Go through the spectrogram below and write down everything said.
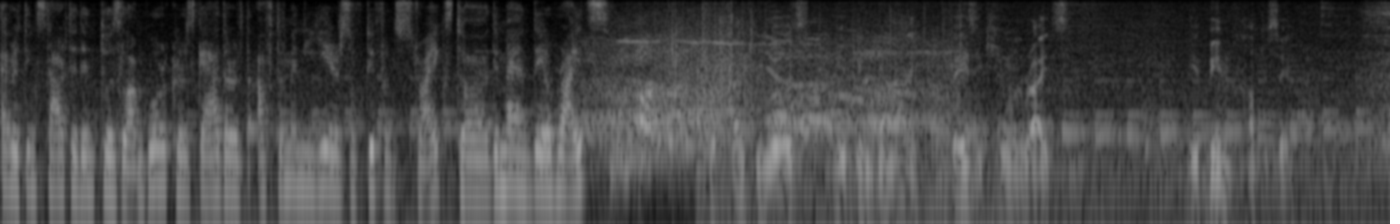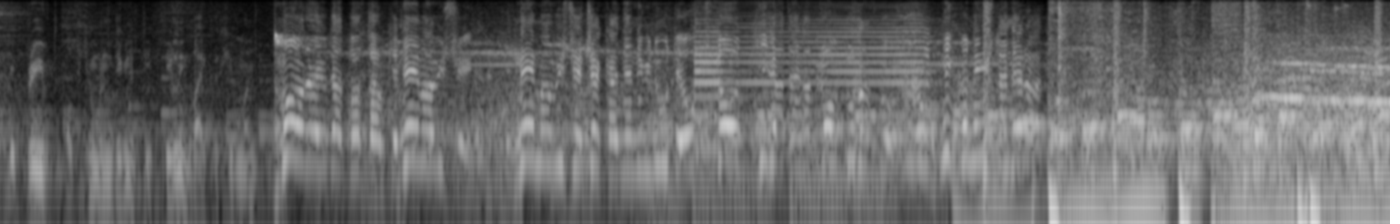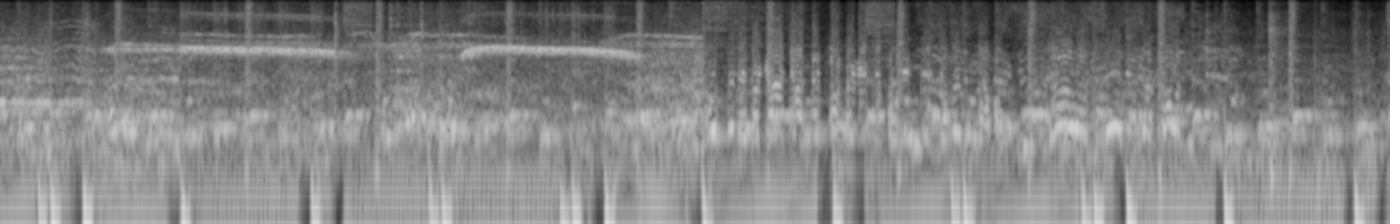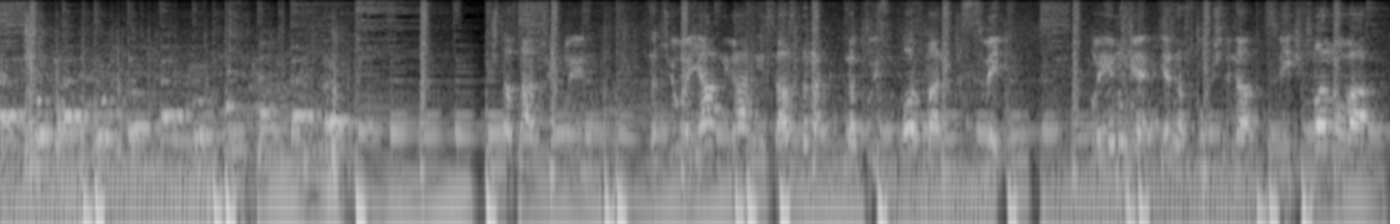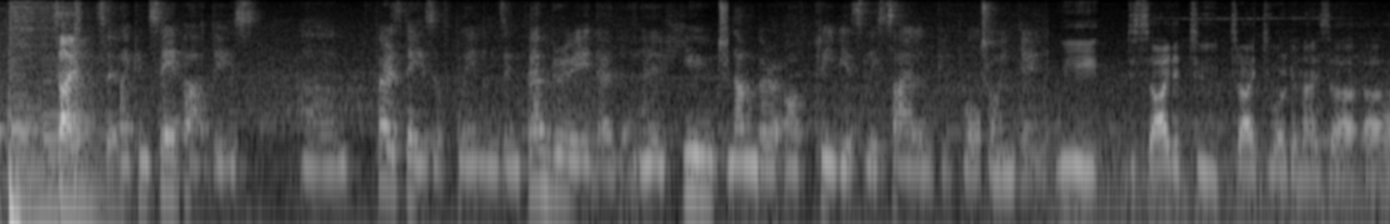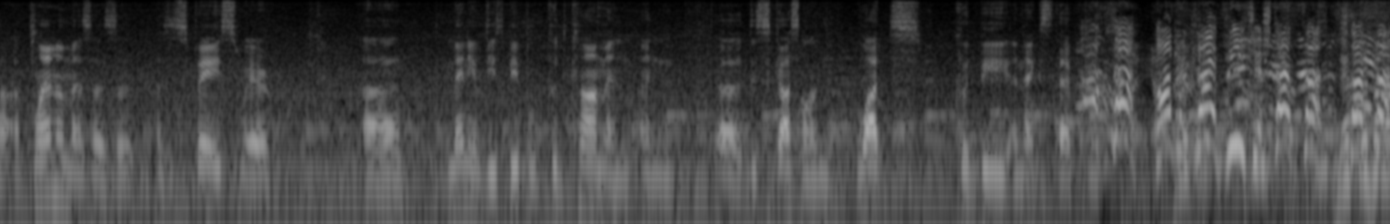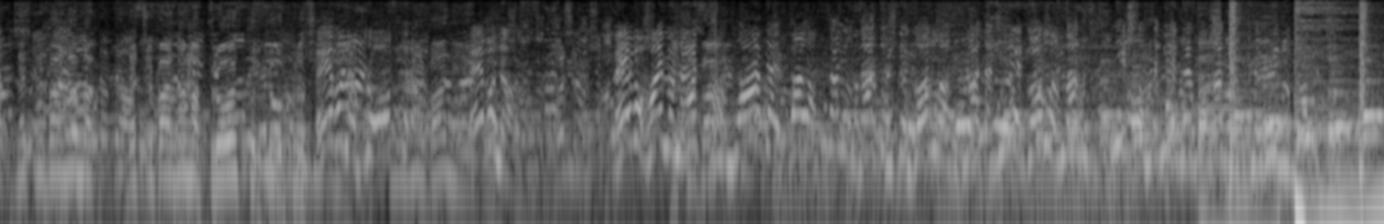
Everything started in Tuzla. Workers gathered after many years of different strikes to uh, demand their rights. For 20 years, we've been denied basic human rights. We've been, how to say, deprived of human dignity, feeling like a human. Moraju dati ostavke, nema više, nema više čekanja ni minute, 100.000 je na birovu tužansku, niko ništa ne radi. Javni radni sastanak na koji su pozvani svi. Plenum je jedna skupština svih članova zajednice. I can say about these um, first days of plenums in February that a huge number of previously silent people joined in. we decided to try to organize a, a, a plenum as, as, a, as a space where uh, many of these people could come and, and uh, discuss on what could be a next step. sad? Dobro, kraj priče, šta sad? Šta sad? Ne treba nama, ne treba nama prostor kao prostor. Evo nam prostora, evo nas. Evo, hajmo nastav. Vlada je pala samo zato što je gorla zgrada. Nije gorla zato što ništa se nije desilo zato što se mirno događa.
